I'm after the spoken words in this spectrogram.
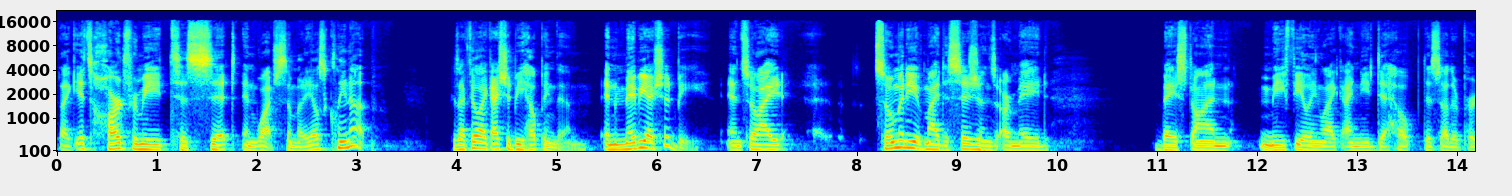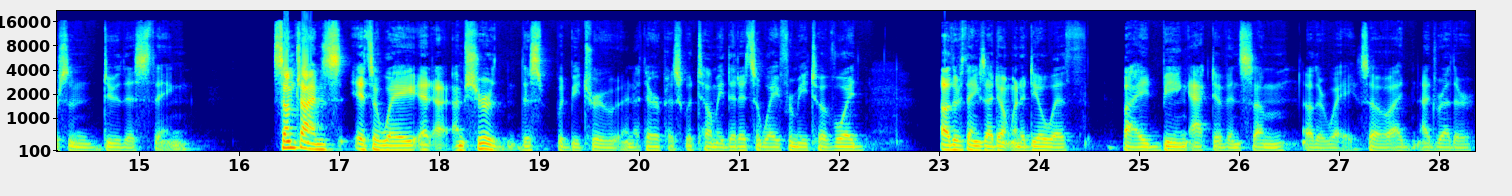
like it's hard for me to sit and watch somebody else clean up because I feel like I should be helping them. And maybe I should be. And so I so many of my decisions are made based on me feeling like I need to help this other person do this thing sometimes it's a way and i'm sure this would be true and a therapist would tell me that it's a way for me to avoid other things i don't want to deal with by being active in some other way. So i'd, I'd rather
